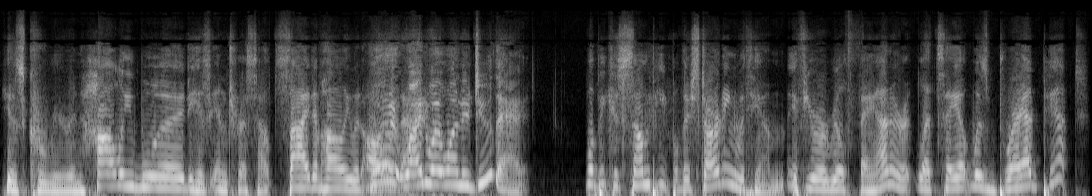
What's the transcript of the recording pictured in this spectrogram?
his career in Hollywood, his interests outside of Hollywood, all Why, of that. why do I want to do that? Well, because some people they're starting with him. If you're a real fan, or let's say it was Brad Pitt,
